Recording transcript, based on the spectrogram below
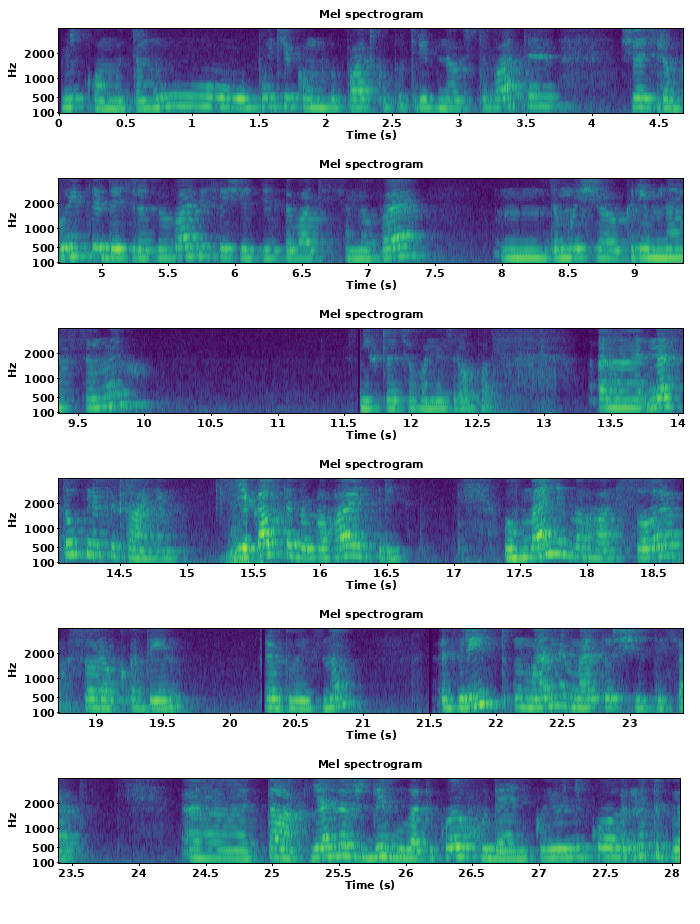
Нікому. Тому в будь-якому випадку потрібно вставати, щось робити, десь розвиватися, щось дізнаватися нове. Тому що крім нас самих ніхто цього не зробить. Е, наступне питання. Яка в тебе вага і зріст? В мене вага 40-41 приблизно. Зріст у мене 1,60 м. Е, так, я завжди була такою худенькою, ніколи. Ну, типу,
